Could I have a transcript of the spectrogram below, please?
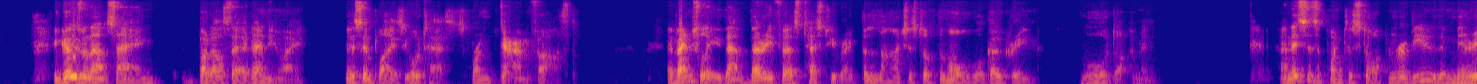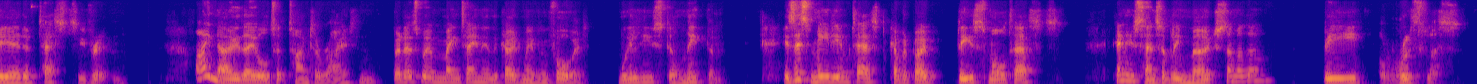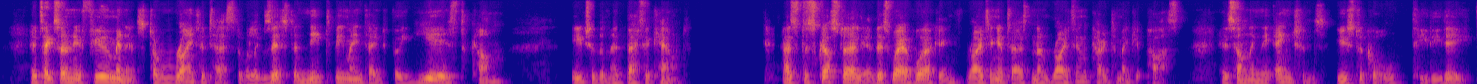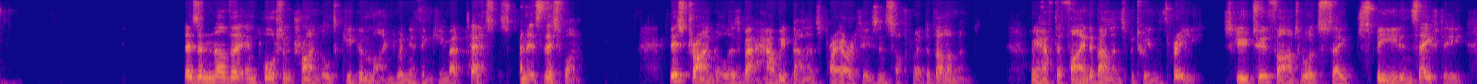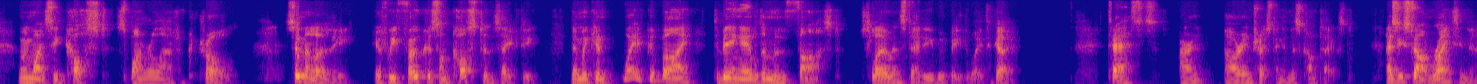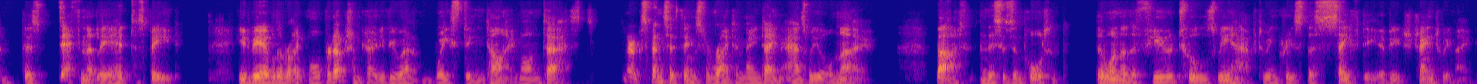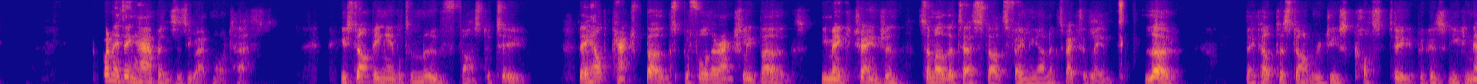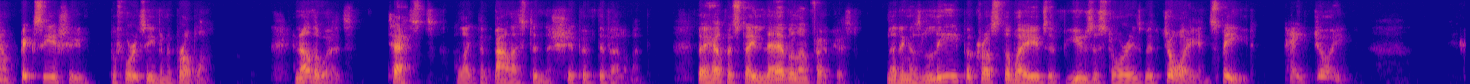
It goes without saying, but I'll say it anyway. This implies your tests run damn fast. Eventually, that very first test you wrote, the largest of them all, will go green, more dopamine. And this is a point to stop and review the myriad of tests you've written. I know they all took time to write, but as we're maintaining the code moving forward, will you still need them? Is this medium test covered by these small tests? Can you sensibly merge some of them? Be ruthless. It takes only a few minutes to write a test that will exist and need to be maintained for years to come. Each of them had better count. As discussed earlier, this way of working, writing a test and then writing the code to make it pass, is something the ancients used to call TDD. There's another important triangle to keep in mind when you're thinking about tests, and it's this one. This triangle is about how we balance priorities in software development. We have to find a balance between the three. Skew too far towards, say, speed and safety, and we might see cost spiral out of control. Similarly, if we focus on cost and safety, then we can wave goodbye to being able to move fast. Slow and steady would be the way to go. Tests are, are interesting in this context. As you start writing them, there's definitely a hit to speed. You'd be able to write more production code if you weren't wasting time on tests. They're expensive things to write and maintain, as we all know. But, and this is important, they're one of the few tools we have to increase the safety of each change we make. Funny thing happens as you add more tests. You start being able to move faster too. They help catch bugs before they're actually bugs. You make a change and some other test starts failing unexpectedly and lo, they've helped to start reduce cost too, because you can now fix the issue before it's even a problem. In other words, tests are like the ballast in the ship of development. They help us stay level and focused, letting us leap across the waves of user stories with joy and speed. Hey, joy.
